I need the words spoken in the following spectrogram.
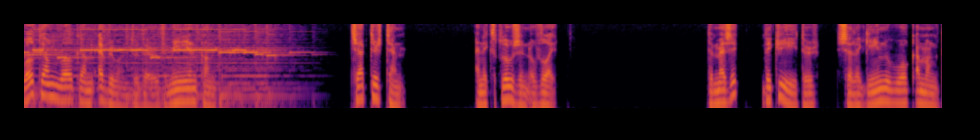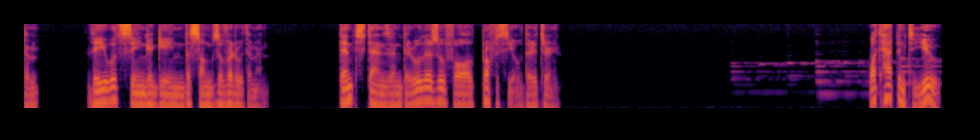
Welcome, welcome everyone to the Romanian Chronicle. Chapter 10 An Explosion of Light. The magic, the creator, shall again walk among them. They will sing again the songs of Aruthaman. Tenth stanza and the rulers will fall, prophecy of the return. What happened to you?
